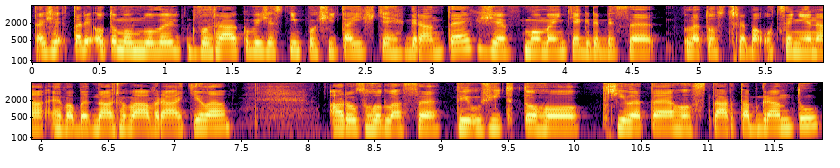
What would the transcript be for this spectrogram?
Takže tady o tom mluvili Dvořákovi, že s tím počítají v těch grantech, že v momentě, kdyby se letos třeba oceněná Eva Bednářová vrátila, a rozhodla se využít toho tříletého startup grantu,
